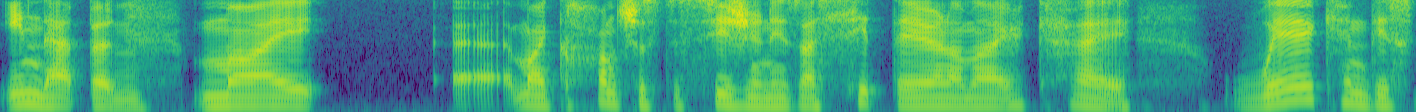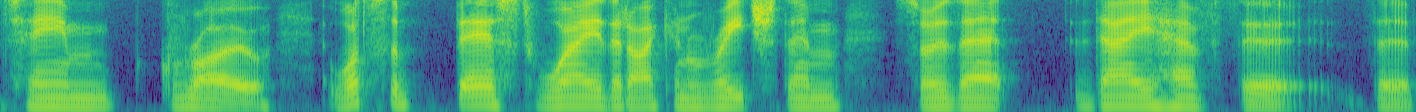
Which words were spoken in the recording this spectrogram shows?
in that, but mm. my uh, my conscious decision is I sit there and I'm like, okay, where can this team grow? What's the best way that I can reach them so that they have the the,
